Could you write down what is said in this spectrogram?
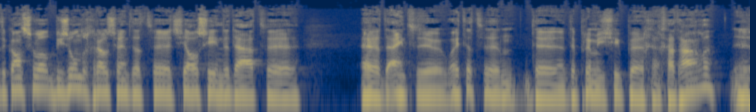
de kansen wel bijzonder groot zijn dat eh, Chelsea inderdaad eh, de eind, hoe heet dat, eh, de, de Premiership ga- gaat halen. Eh,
